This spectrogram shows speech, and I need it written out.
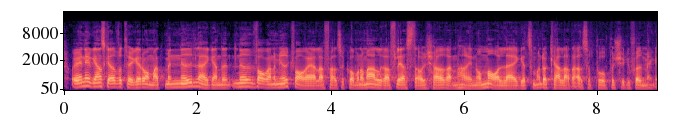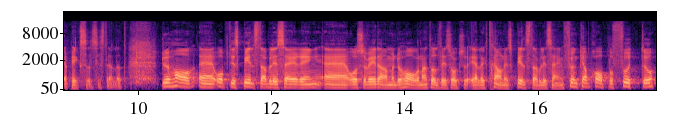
Och jag är nog ganska övertygad om att med nulägande, nuvarande mjukvara i alla fall så kommer de allra flesta att köra den här i normalläget som man då kallar det, alltså på, på 27 megapixels istället. Du har eh, optisk bildstabilisering eh, och så vidare men du har naturligtvis också elektronisk bildstabilisering. Funkar bra på foto,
